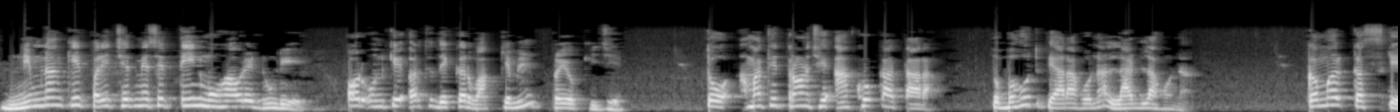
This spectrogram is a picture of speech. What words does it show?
निम्नांकित परिच्छेद में से तीन मुहावरे ढूंढिए और उनके अर्थ देखकर वाक्य में प्रयोग कीजिए तो આમાંથી ત્રણ છે આંખો કા તારા તો बहुत प्यारा होना लाडला होना कमर कस के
